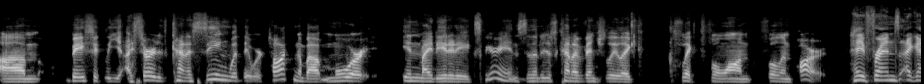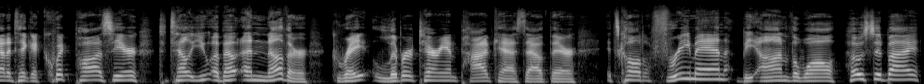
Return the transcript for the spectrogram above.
um, basically I started kind of seeing what they were talking about more in my day to day experience, and then it just kind of eventually like clicked full on, full in part. Hey, friends, I got to take a quick pause here to tell you about another great libertarian podcast out there. It's called Freeman Beyond the Wall, hosted by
